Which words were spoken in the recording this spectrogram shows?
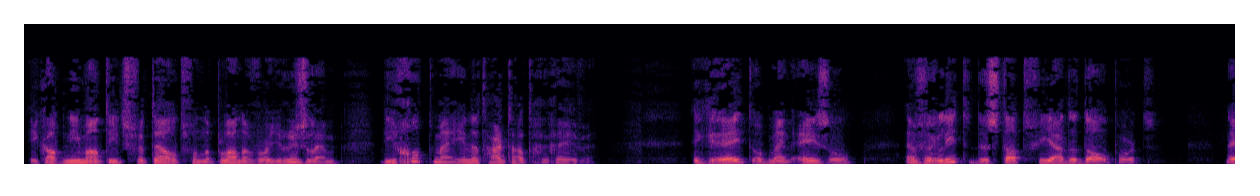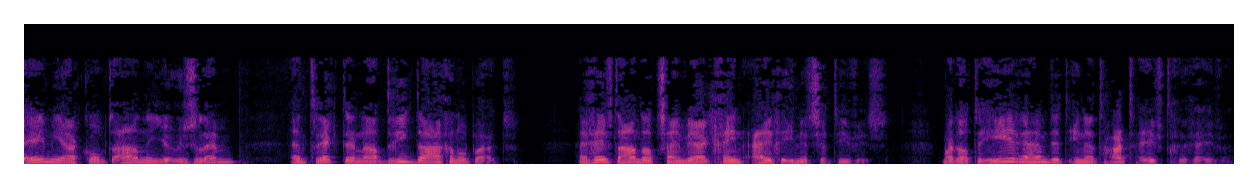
Ik had niemand iets verteld van de plannen voor Jeruzalem, die God mij in het hart had gegeven. Ik reed op mijn ezel en verliet de stad via de Dalpoort. Nehemia komt aan in Jeruzalem en trekt er na drie dagen op uit. Hij geeft aan dat zijn werk geen eigen initiatief is, maar dat de Heere hem dit in het hart heeft gegeven.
